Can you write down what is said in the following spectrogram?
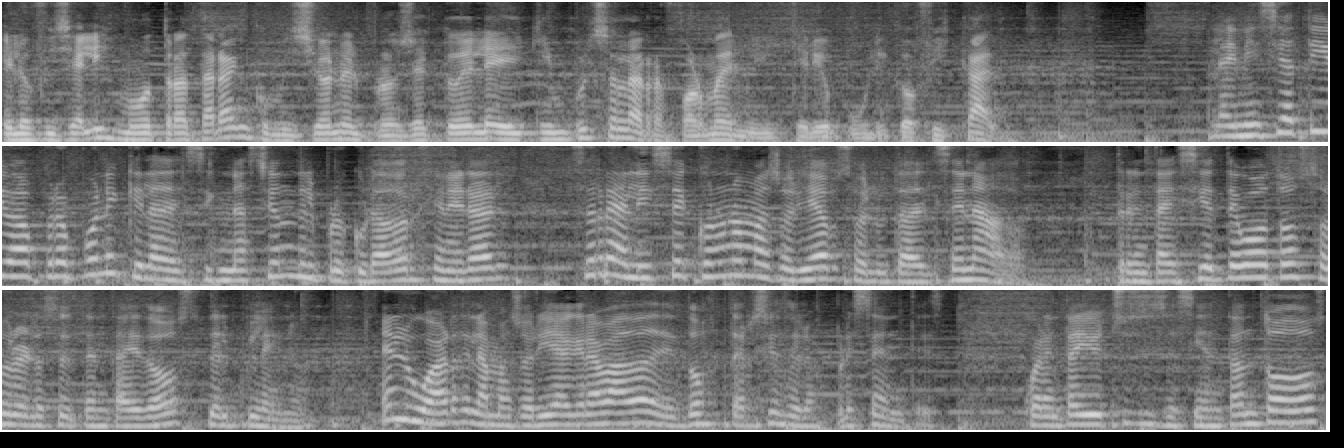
El oficialismo tratará en comisión el proyecto de ley que impulsa la reforma del Ministerio Público Fiscal. La iniciativa propone que la designación del Procurador General se realice con una mayoría absoluta del Senado, 37 votos sobre los 72 del Pleno, en lugar de la mayoría grabada de dos tercios de los presentes, 48 si se sientan todos,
